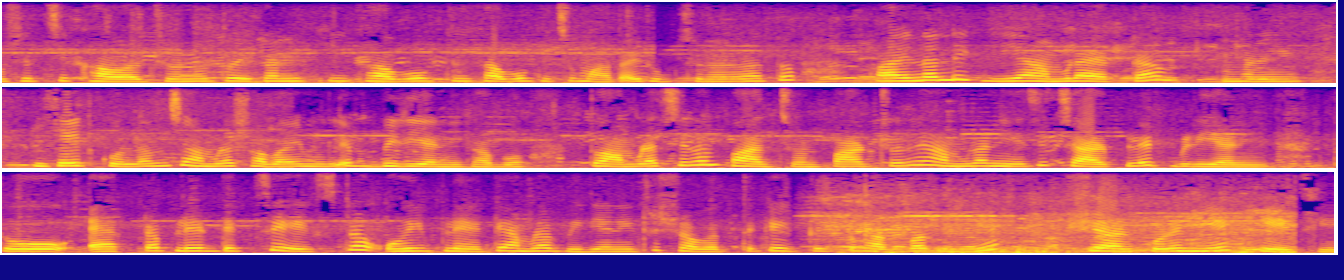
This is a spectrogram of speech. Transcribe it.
বসেছি খাওয়ার জন্য। তো এখানে কি খাব কি খাব কিছু মাথায় ঢুকছে না তো। ফাইনালি গিয়ে আমরা একটা মানে ডিসাইড করলাম যে আমরা সবাই মিলে বিরিয়ানি খাব। তো আমরা ছিলাম পাঁচজন। পাঁচজনে আমরা নিয়েছি চার প্লেট বিরিয়ানি। তো একটা প্লেট দেখছি এক্সট্রা, ওই প্লেটে আমরা বিরিয়ানিটা সবার থেকে একটু একটু ভাগ ভাগ নিয়ে, শেয়ার করে নিয়ে খেয়েছি।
